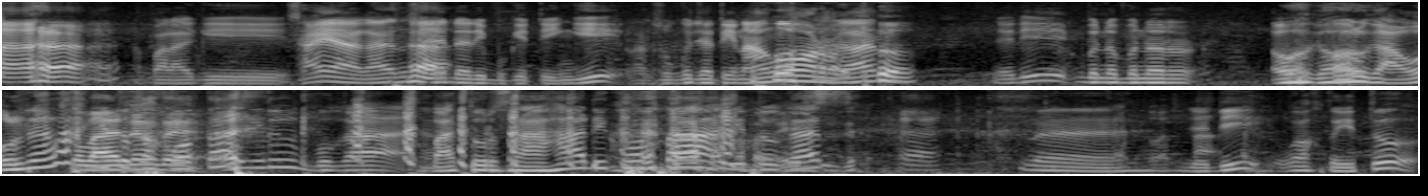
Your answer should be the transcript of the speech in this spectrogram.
Apalagi saya kan, saya dari Bukit Tinggi langsung ke Jatinangor kan. Jadi bener-bener oh gaul-gaul dah lah Ke gitu ke deh. kota gitu, buka batur saha di kota gitu kan. Nah, jadi waktu itu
